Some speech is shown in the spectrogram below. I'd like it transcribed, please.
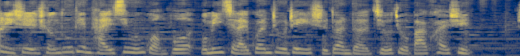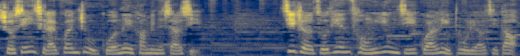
这里是成都电台新闻广播，我们一起来关注这一时段的九九八快讯。首先，一起来关注国内方面的消息。记者昨天从应急管理部了解到，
